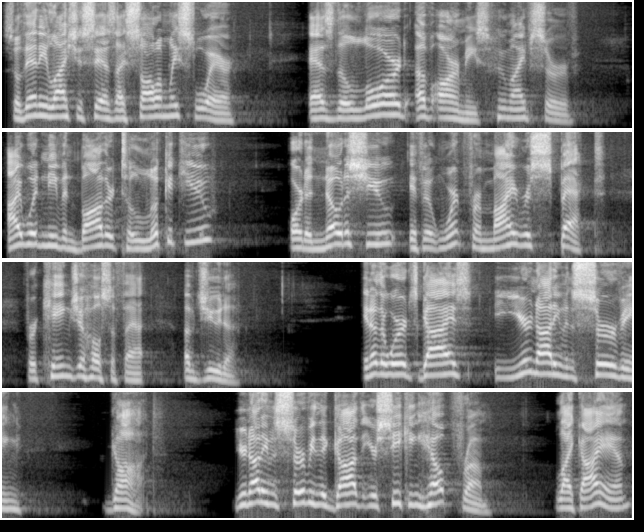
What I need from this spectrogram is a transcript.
So then Elisha says, I solemnly swear, as the Lord of armies, whom I serve, I wouldn't even bother to look at you or to notice you if it weren't for my respect for King Jehoshaphat of Judah. In other words, guys, you're not even serving God. You're not even serving the God that you're seeking help from, like I am.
